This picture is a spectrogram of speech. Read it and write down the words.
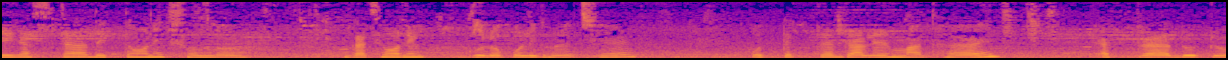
এই গাছটা দেখতে অনেক সুন্দর। গাছে অনেকগুলো কলি ধরেছে। প্রত্যেকটা ডালের মাথায় একটা দুটো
